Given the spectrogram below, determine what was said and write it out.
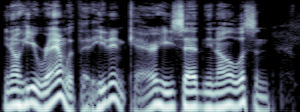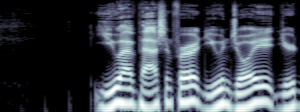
you know he ran with it. He didn't care. He said you know listen you have passion for it, you enjoy it, you're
